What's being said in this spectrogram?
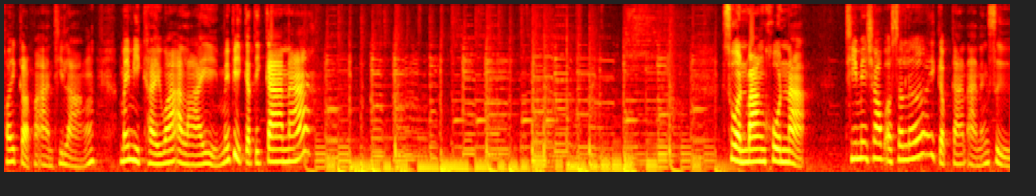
ค่อยกลับมาอ่านทีหลัง ไม่มีใครว่าอะไร ไม่ผิดกติกานะส่วนบางคนน่ะ ที่ไม่ชอบเอาซะเลยกับการอ่านหนังสือ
